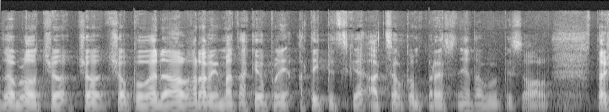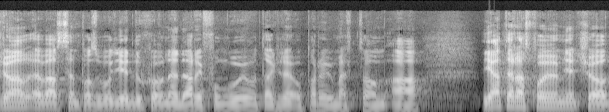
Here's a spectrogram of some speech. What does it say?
to bylo čo, čo, čo povedal, vravím, a také úplně atypické a celkom presně to vypisoval. Takže vás, vás chcem pozbudit, duchovné dary fungují, takže operujeme v tom a já teda povím něco,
